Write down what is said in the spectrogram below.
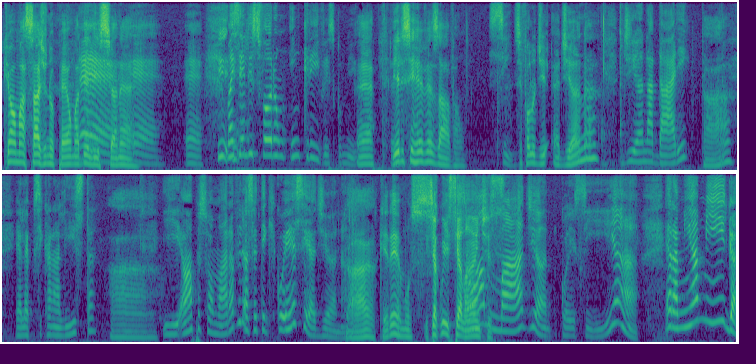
que uma massagem no pé é uma delícia, É, né? É, é. E- Mas eles foram incríveis comigo. É. E eles se revezavam. Sim. Você falou de é Diana, Diana Dari, tá? ela é psicanalista Ah, e é uma pessoa maravilhosa. Você tem que conhecer a Diana. ah, queremos. E você já conhecia ela antes? amar a Diana. Conhecia. Era minha amiga.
